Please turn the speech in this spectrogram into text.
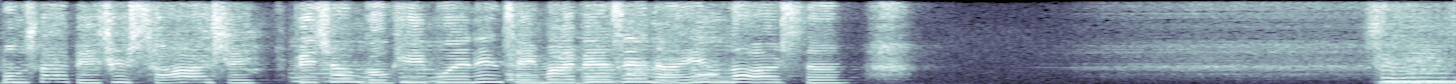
Most my bitches toxic. Bitch, I'm gon' keep winning. Take my bands and I lost them. Really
